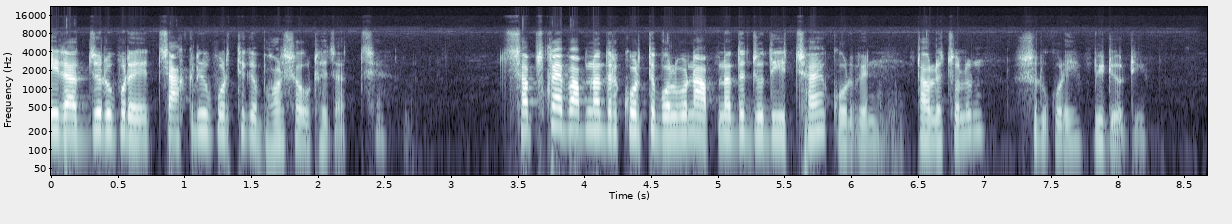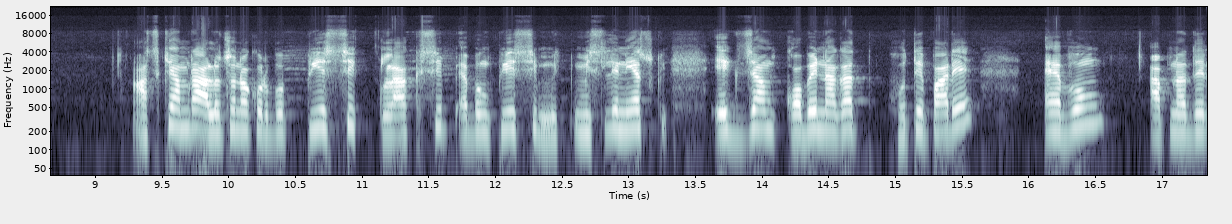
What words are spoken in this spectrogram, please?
এই রাজ্যের উপরে চাকরির উপর থেকে ভরসা উঠে যাচ্ছে। সাবস্ক্রাইব আপনাদের করতে বলব না, আপনাদের যদি ইচ্ছা হয় করবেন। তাহলে চলুন শুরু করি ভিডিওটি। আজকে আমরা আলোচনা করব পিএসসি ক্লার্কশিপ এবং পিএসসি মিসলেনিয়াস এক্সাম কবে নাগাদ হতে পারে এবং আপনাদের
